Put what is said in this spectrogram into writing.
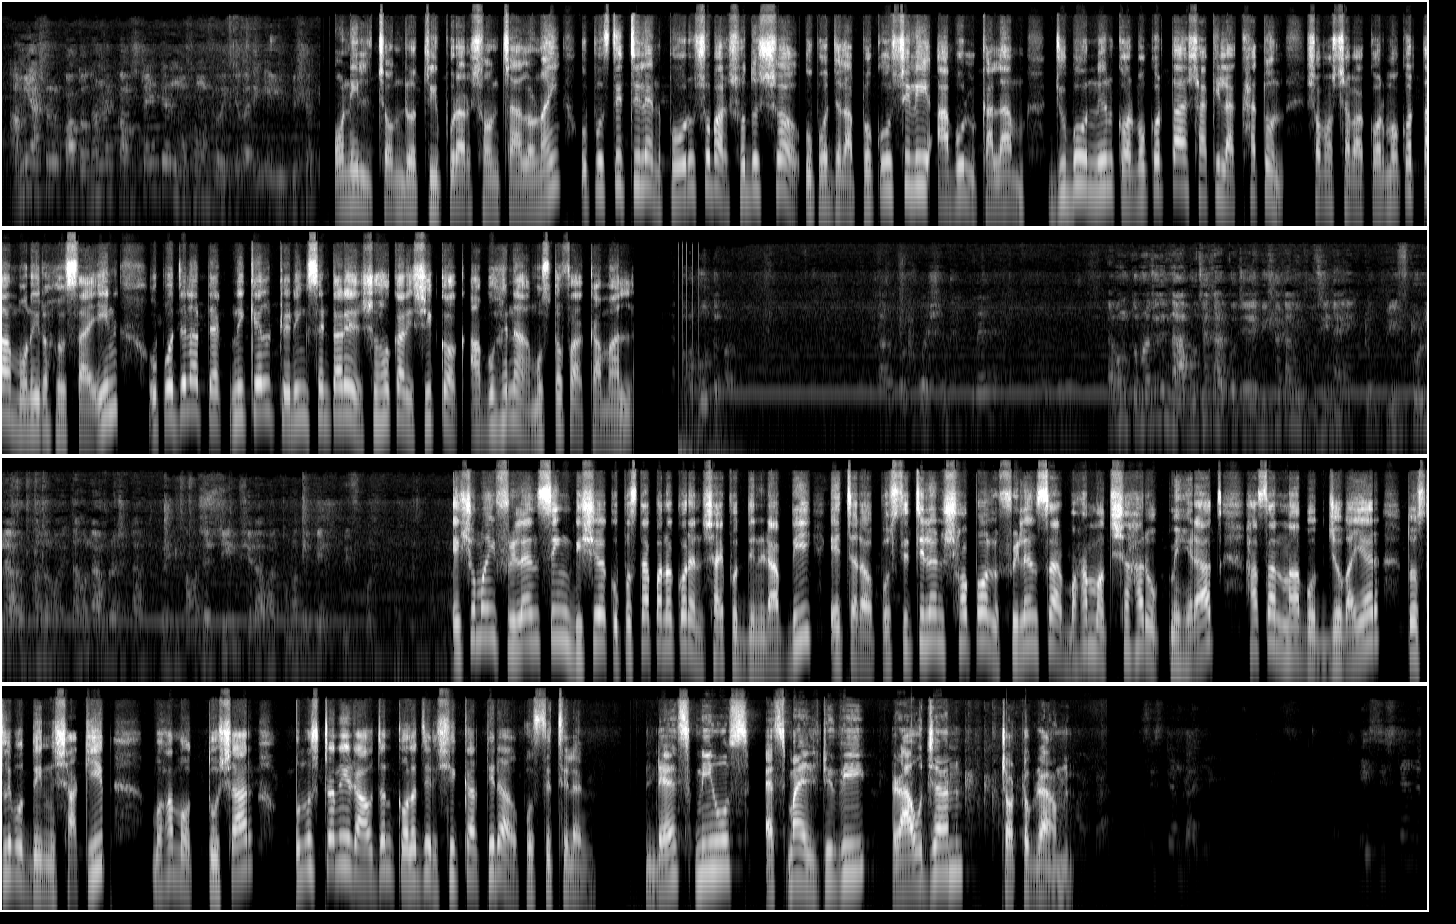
আমি আসলে কত ধরনের কনস্ট্যান্টের মুখোমুখি হইতে পারি এই বিষয় অনিল চন্দ্র ত্রিপুরার সঞ্চালনায় উপস্থিত ছিলেন পৌরসভার সদস্য উপজেলা প্রকৌশলী আবুল কালাম যুব উন্নয়ন কর্মকর্তা শাকিলা খাতুন সমাজসেবা কর্মকর্তা মনির হোসাইন উপজেলা টেকনিক্যাল ট্রেনিং সেন্টারের সহকারী শিক্ষক আবু হেনা মুস্তফা কামাল। বলতে পারো। কারও কোনো কোয়েশ্চেন থাকলে এবং তোমরা যদি না বুঝে থাকো যে এই বিষয়টা আমি বুঝি নাই একটু ব্রিফ করলে আরও ভালো হয়। তাহলে আমরা সেটা আমাদের টিম সেটা আবার তোমাদেরকে ব্রিফ করবে। এ সময় ফ্রিল্যান্সিং বিষয়ক উপস্থাপনা করেন সাইফুদ্দিন রাব্বি। এছাড়া উপস্থিত ছিলেন সফল ফ্রিল্যান্সার মোহাম্মদ শাহরুখ মেহরাজ হাসান মাহবুদ জুবাইয়ের তসলিমউদ্দিন সাকিব মোহাম্মদ তুষার। অনুষ্ঠানে রাউজান কলেজের শিক্ষার্থীরা উপস্থিত ছিলেন। Desk news Smile TV Raozan Chattogram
